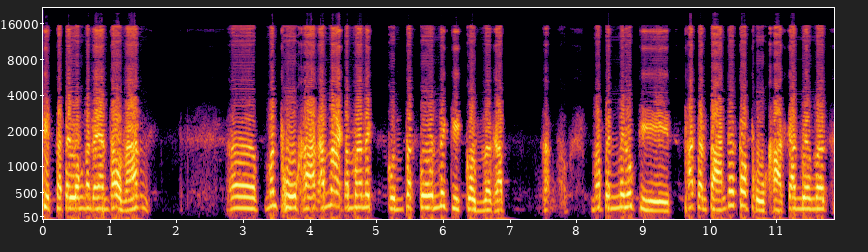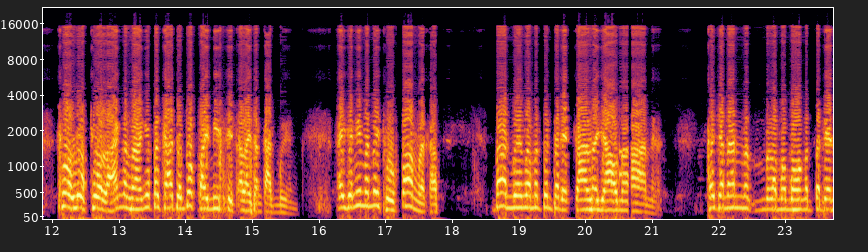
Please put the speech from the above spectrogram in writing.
สิทธิ์แต่ไปลงคะแนนเท่านั้น เออมันผูกขาดอำนาจกันมาในกลุ่มตระกูลไม่กี่กลุ่มนะครับมาเป็นไม่รู้กี่พรรคต่างๆ ก็ก็ผูกขาดการเมืองมาชั่วลูกชั่วหลานกันมาเงี้ยประชาชนทั่วไปมีสิทธิ์อะไรทางการเมืองไอ้อย่างนี้มันไม่ถูกต้องแหละครับ บ้านเมืองเรามันเป็นเผด็จการระยาวนานเนี่ย เพราะฉะนั้นเรามามองกันประเด็น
